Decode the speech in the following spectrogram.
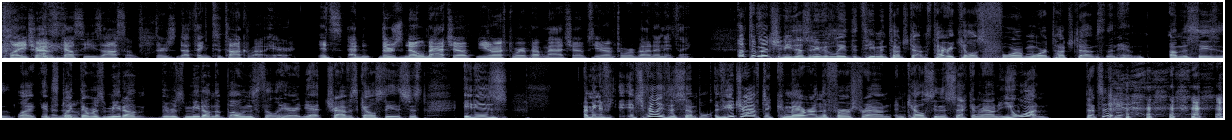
play Travis Kelce. He's awesome. There's nothing to talk about here. It's and there's no matchup. You don't have to worry about matchups. You don't have to worry about anything. Not to mention he doesn't even lead the team in touchdowns. Tyreek Hill has four more touchdowns than him on the season. Like it's like there was meat on there was meat on the bone still here, and yet Travis Kelce is just it is. I mean, if it's really this simple. If you drafted Kamara in the first round and Kelce in the second round, you won. That's it.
